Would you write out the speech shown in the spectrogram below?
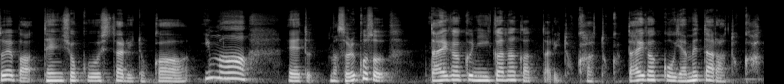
例えば転職をしたりとか今、えーとまあ、それこそ大学に行かなかったりとかとか大学を辞めたらとか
